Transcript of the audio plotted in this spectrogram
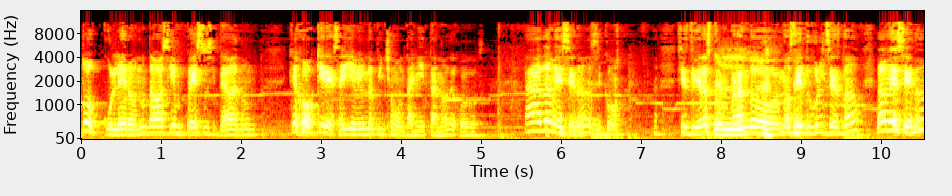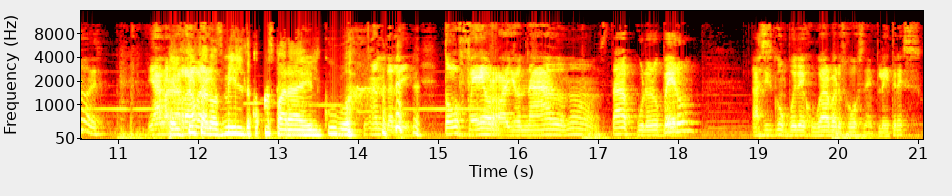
todo culero, ¿no? Daba 100 pesos y te daban un... ¿Qué juego quieres? Ahí había una pinche montañita, ¿no? De juegos. Ah, dame ese, ¿no? Así como... Si estuvieras El- comprando, no sé, dulces, ¿no? Dame ese, ¿no? Ya lo El agarraba. FIFA y- 2002 para el cubo. Ándale, todo feo, rayonado, ¿no? Estaba culero, pero así es como puede jugar varios juegos en el Play 3.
